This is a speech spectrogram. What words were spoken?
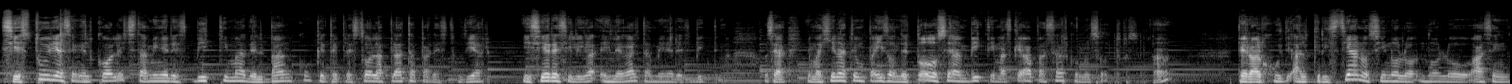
Si estudias en el college, también eres víctima del banco que te prestó la plata para estudiar. Y si eres ilegal, también eres víctima. O sea, imagínate un país donde todos sean víctimas, ¿qué va a pasar con nosotros? ¿Ah? Pero al, cristiano sí no lo, no lo hacen,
